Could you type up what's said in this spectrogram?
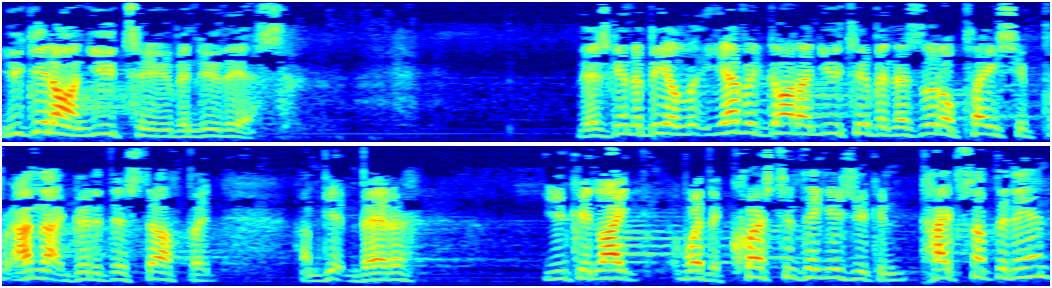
You get on YouTube and do this. There's going to be a. You ever gone on YouTube and there's a little place you. I'm not good at this stuff, but I'm getting better. You can, like, what the question thing is, you can type something in.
